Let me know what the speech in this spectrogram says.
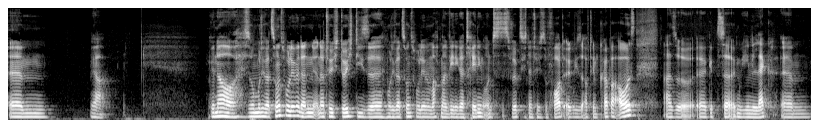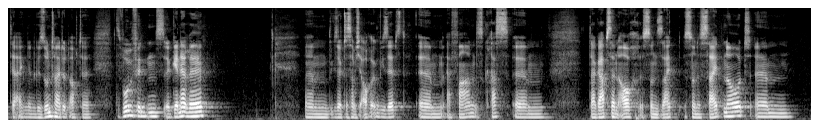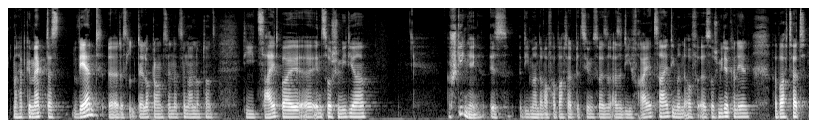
Ähm, ja, Genau, so Motivationsprobleme, dann natürlich durch diese Motivationsprobleme macht man weniger Training und es wirkt sich natürlich sofort irgendwie so auf den Körper aus. Also äh, gibt es da irgendwie einen Lack ähm, der eigenen Gesundheit und auch der, des Wohlbefindens äh, generell. Ähm, wie gesagt, das habe ich auch irgendwie selbst ähm, erfahren. Das ist krass. Ähm, da gab es dann auch so, ein Side, so eine Side Note. Ähm, man hat gemerkt, dass während äh, des, der Lockdowns, der nationalen Lockdowns, die Zeit bei äh, in Social Media gestiegen ist, die man darauf verbracht hat, beziehungsweise also die freie Zeit, die man auf äh, Social Media Kanälen verbracht hat,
